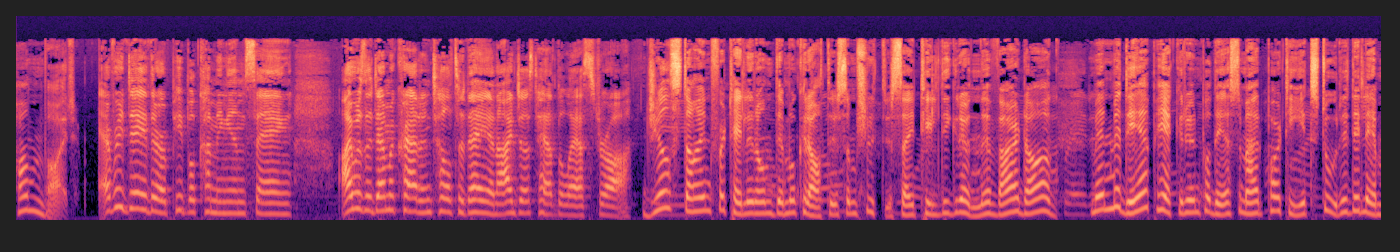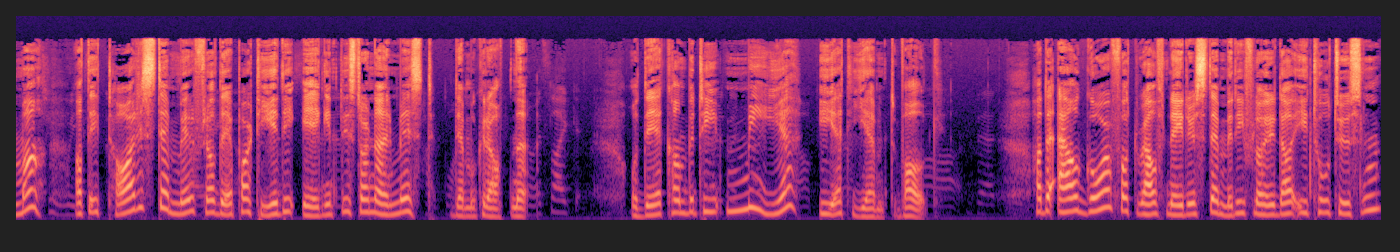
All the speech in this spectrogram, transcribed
han var. Every day there are people coming Jill Stein forteller om demokrater som slutter seg til De grønne hver dag, men med det peker hun på det som er partiets store dilemma, at de tar stemmer fra det partiet de egentlig står nærmest, demokratene. Og det kan bety mye i et jevnt valg. Hadde Al Gore fått Ralph Naders stemmer i Florida i 2000,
